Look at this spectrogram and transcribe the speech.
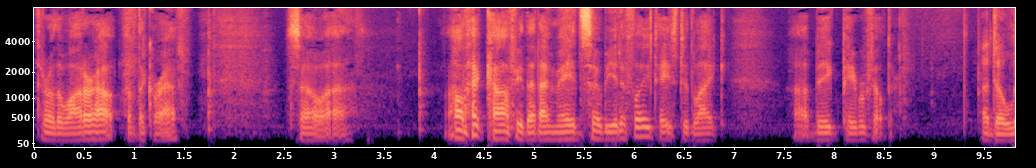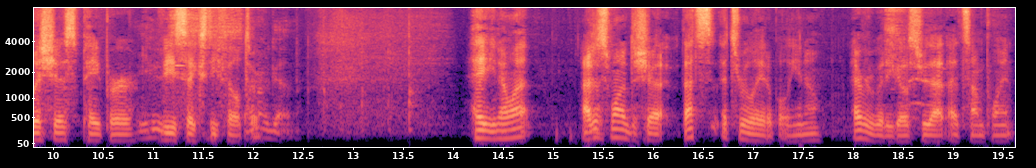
throw the water out of the carafe. So uh, all that coffee that I made so beautifully tasted like a big paper filter. A delicious paper V60 filter. Hey, you know what? I just wanted to share. That's it's relatable. You know, everybody goes through that at some point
